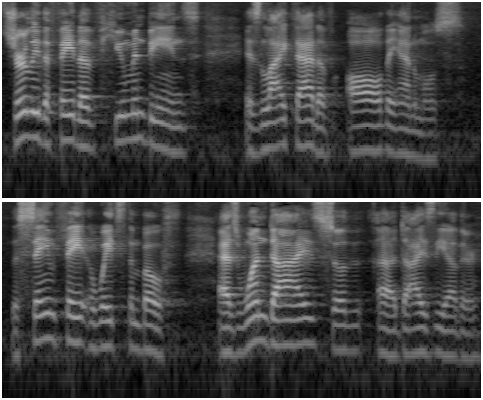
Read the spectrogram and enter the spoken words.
Surely the fate of human beings is like that of all the animals. The same fate awaits them both. As one dies, so uh, dies the other.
